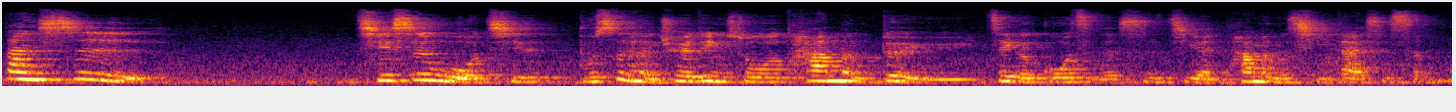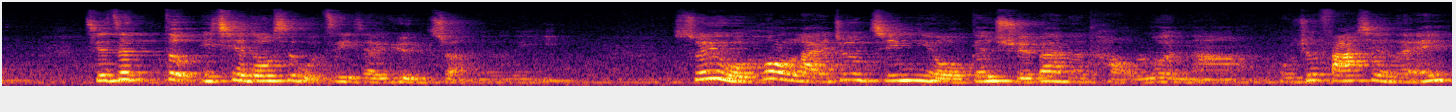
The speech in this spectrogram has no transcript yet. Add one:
但是其实我其实不是很确定说他们对于这个锅子的事件，他们的期待是什么。其实这都一切都是我自己在运转而已。所以我后来就经由跟学伴的讨论啊，我就发现了，哎，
